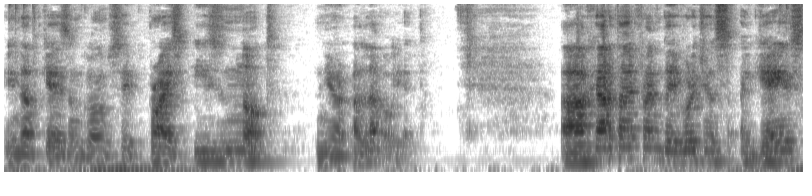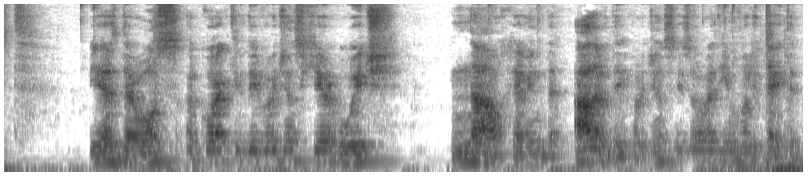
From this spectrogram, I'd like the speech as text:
in that case, I'm going to say price is not near a level yet. Uh, higher time frame divergence against, yes, there was a corrective divergence here, which now having the other divergence is already invalidated.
